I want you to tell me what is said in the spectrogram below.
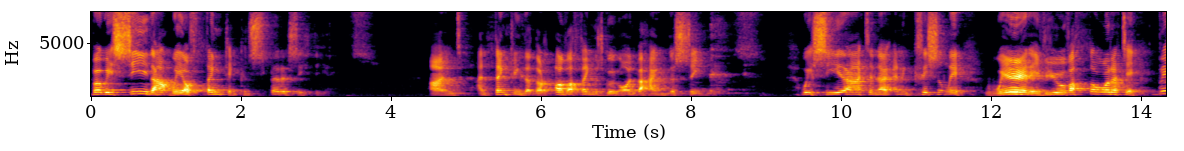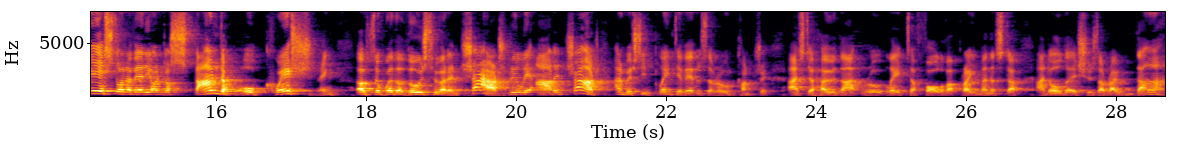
But we see that way of thinking, conspiracy theories, and, and thinking that there are other things going on behind the scenes. We see that in an increasingly wary view of authority based on a very understandable questioning as to whether those who are in charge really are in charge. And we've seen plenty of evidence in our own country as to how that led to a fall of a prime minister and all the issues around that.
